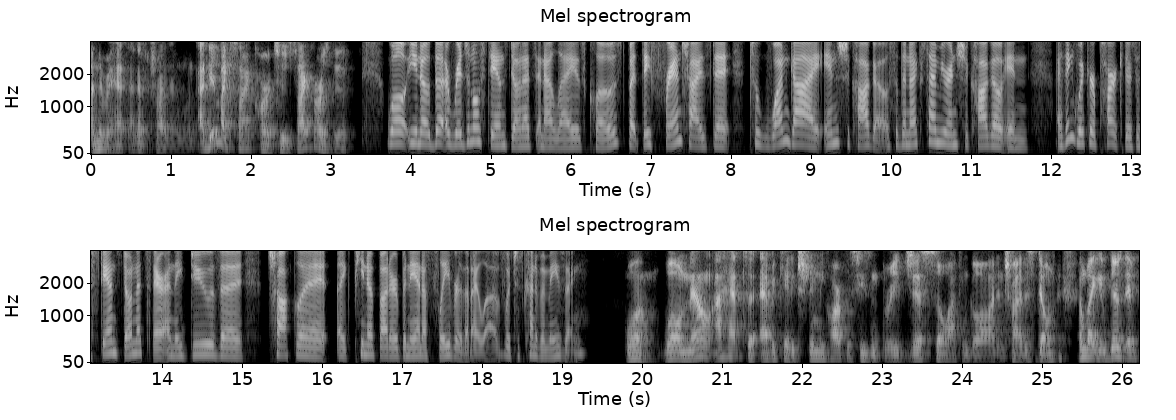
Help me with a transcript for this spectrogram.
I never had that. I gotta try that one. I did like Sidecar too. Sidecar is good. Well, you know, the original Stan's Donuts in LA is closed, but they franchised it to one guy in Chicago. So the next time you're in Chicago in I think Wicker Park, there's a Stan's Donuts there and they do the chocolate like peanut butter banana flavor that I love, which is kind of amazing. Well, well, now I have to advocate extremely hard for season three just so I can go out and try this donut. I'm like, if there's if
